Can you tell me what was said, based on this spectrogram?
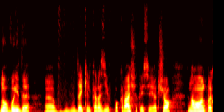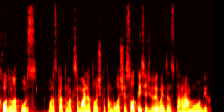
ну вийде е, в декілька разів покращитися. Якщо на момент приходу на курс, можна сказати, максимальна точка там була 600 тисяч гривень з інстаграму обіг,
